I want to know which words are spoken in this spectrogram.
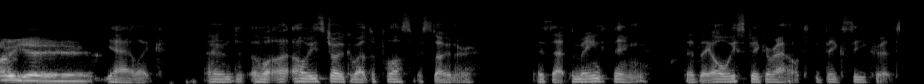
Oh yeah, yeah, yeah. yeah, like, and what I always joke about the philosopher stoner is that the main thing that they always figure out, the big secret,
